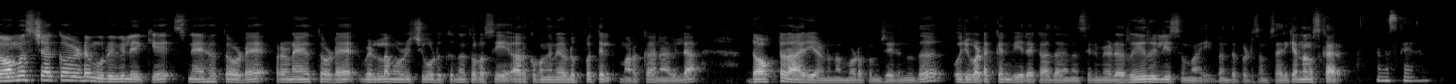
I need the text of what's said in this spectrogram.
തോമസ് ചാക്കോയുടെ മുറിവിലേക്ക് സ്നേഹത്തോടെ പ്രണയത്തോടെ വെള്ളമൊഴിച്ചു കൊടുക്കുന്ന തുളസിയെ ആർക്കും അങ്ങനെ എളുപ്പത്തിൽ മറക്കാനാവില്ല. ഡോക്ടർ ആര്യാണ് നമ്മോടൊപ്പം ചേരുന്നത്. ഒരു വടക്കൻ വീരകഥ എന്ന സിനിമയുടെ റീ റിലീസുമായി ബന്ധപ്പെട്ട് സംസാരിക്കാം. നമസ്കാരം. നമസ്കാരം.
